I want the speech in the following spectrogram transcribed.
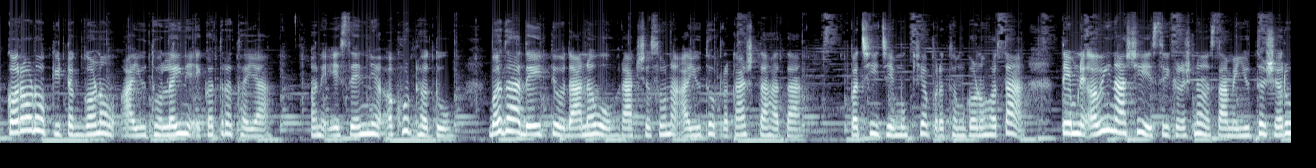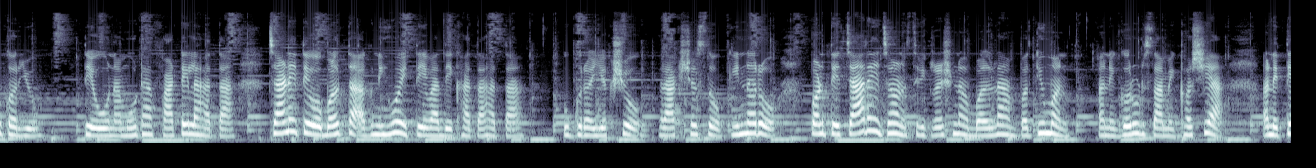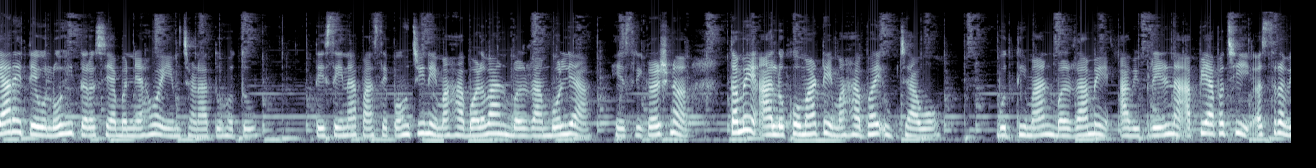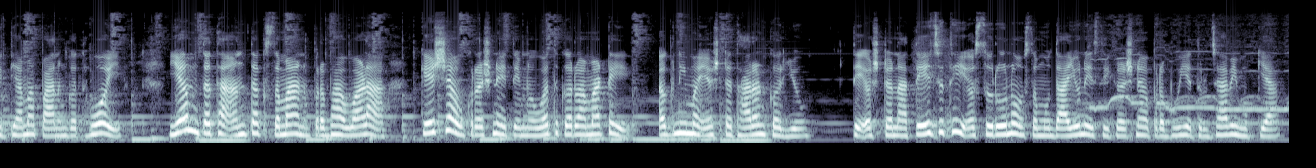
કરોડો કીટકગણો આ યુદ્ધો લઈને એકત્ર થયા. અને એ સૈન્ય અખૂટ હતું. બધા દૈત્યો, દાનવો, રાક્ષસોના આયુધો પ્રકાશતા હતા. પછી જે મુખ્ય પ્રથમ ગણો હતા, તેમણે અવિનાશી શ્રી કૃષ્ણ સામે યુદ્ધ શરૂ કર્યું. તેઓના મોઢા ફાટેલા હતા. જાણે તેઓ બળતા અગ્નિ હોય તેવા દેખાતા હતા. ઉગ્ર યક્ષો, રાક્ષસો, કિન્નરો, પણ તે ચારેય જણ શ્રી કૃષ્ણ બલરામ પદ્યુમન અને ગરુડ સામે ઘસ્યા અને ત્યારે તેઓ લોહી તરસ્યા બન્યા હોય એમ જણાતું હતું. તે સેના પાસે પહોંચીને મહાબળવાન બલરામ બોલ્યા, હે શ્રી કૃષ્ણ, તમે આ લોકો માટે મહાભય ઉપજાવો. બુદ્ધિમાન બલરામે આવી પ્રેરણા આપ્યા પછી અસ્ત્ર વિદ્યામાં પારંગત હોય, યમ તથા અંતક સમાન પ્રભાવવાળા કેશવ કૃષ્ણે તેમનો વધ કરવા માટે અગ્નિમય અષ્ટ ધારણ કર્યું. તે અષ્ટના તેજથી અસુરોનો સમુદાયોને શ્રી કૃષ્ણ પ્રભુએ ધ્રુજાવી મૂક્યા.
